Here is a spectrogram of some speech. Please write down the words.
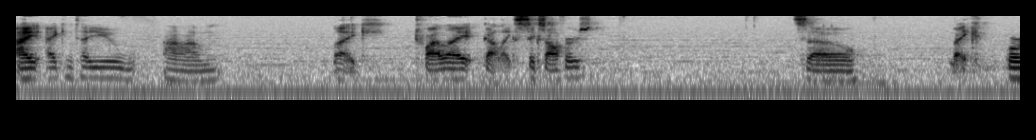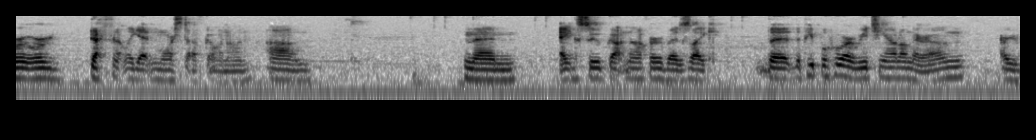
I I can tell you, um, like Twilight got like six offers, so like we're we're definitely getting more stuff going on. Um, and then Egg Soup got an offer, but it's like the the people who are reaching out on their own are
